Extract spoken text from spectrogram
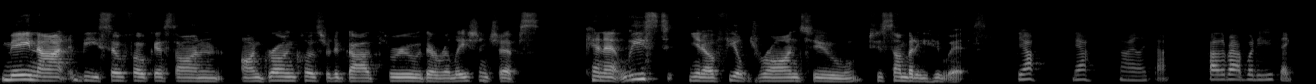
may not be so focused on on growing closer to god through their relationships can at least you know feel drawn to to somebody who is yeah yeah no i like that father bob what do you think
